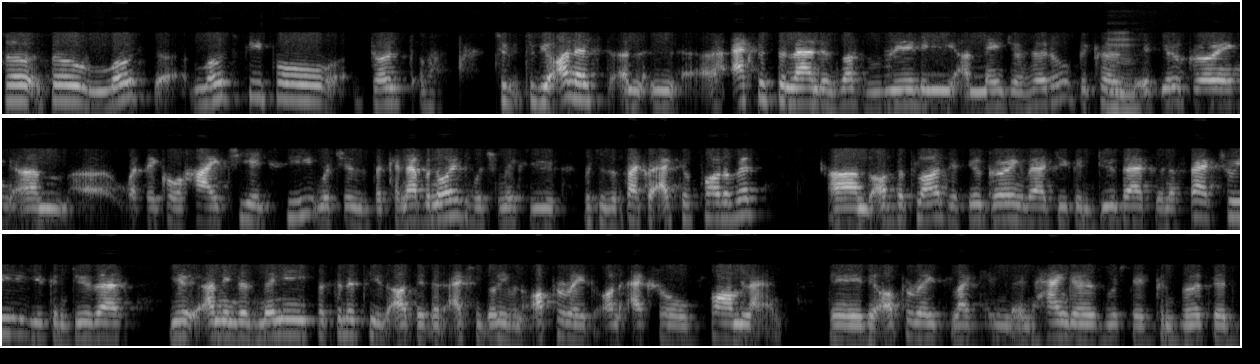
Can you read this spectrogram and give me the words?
So so most most people don't to, to be honest, uh, uh, access to land is not really a major hurdle because mm. if you're growing um, uh, what they call high THC, which is the cannabinoid, which makes you, which is the psychoactive part of it, um, of the plant, if you're growing that, you can do that in a factory. You can do that. You, I mean, there's many facilities out there that actually don't even operate on actual farmland. They they operate like in, in hangars, which they've converted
